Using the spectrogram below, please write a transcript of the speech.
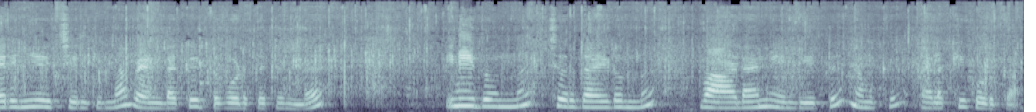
അരിഞ്ഞു വെച്ചിരിക്കുന്ന വെണ്ടക്ക ഇട്ട് കൊടുത്തിട്ടുണ്ട്. ഇനി ഇതൊന്ന് ചെറുതായിട്ടൊന്ന് വാടാൻ വേണ്ടിയിട്ട് നമുക്ക് ഇളക്കി കൊടുക്കാം.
